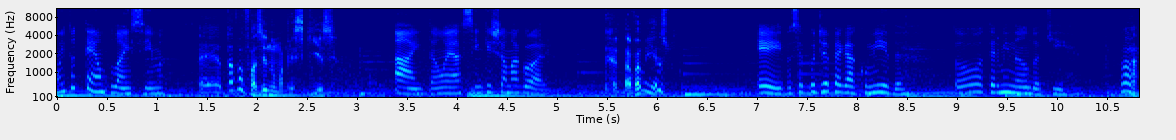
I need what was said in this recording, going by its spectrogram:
Muito tempo lá em cima. É, tava fazendo uma pesquisa. Ah, então é assim que chama agora. É, tava mesmo. Ei, você podia pegar comida? Tô terminando aqui. Ah,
